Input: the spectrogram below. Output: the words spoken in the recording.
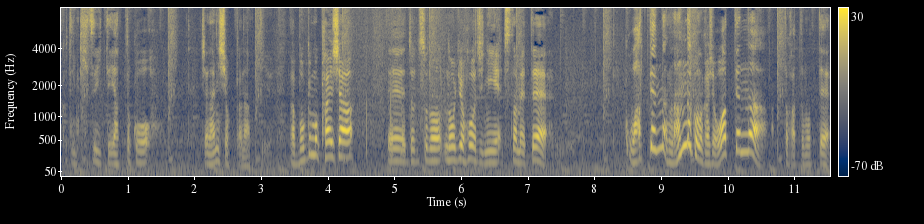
ことに気づいてやっとこうじゃあ何しよっかなっていう。僕も会社、えーと、その農業法人に勤めて終わってんななんだこの会社終わってんなとかって思って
